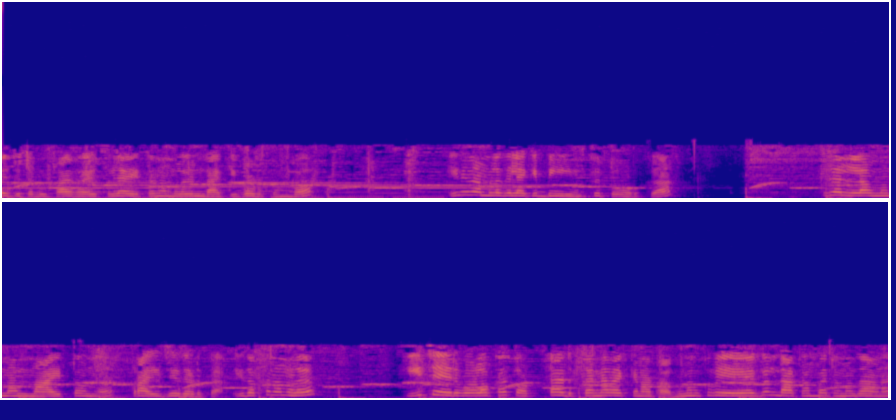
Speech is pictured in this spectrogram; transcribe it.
വെജിറ്റബിൾ ഫ്രൈഡ് റൈസിലായിട്ട് നമ്മൾ ഉണ്ടാക്കി കൊടുക്കുമ്പോൾ ഇനി നമ്മൾ ഇതിലേക്ക് ബീൻസ് ഇട്ട് കൊടുക്കുക. ഇതെല്ലാം ഒന്ന് നന്നായിട്ടൊന്ന് ഫ്രൈ ചെയ്തെടുക്കുക. ഇതൊക്കെ നമ്മൾ ഈ ചേരുവകളൊക്കെ തൊട്ടടുത്ത് തന്നെ വെക്കണം കേട്ടോ. അത് നമുക്ക് വേഗം ഉണ്ടാക്കാൻ പറ്റുന്നതാണ്.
